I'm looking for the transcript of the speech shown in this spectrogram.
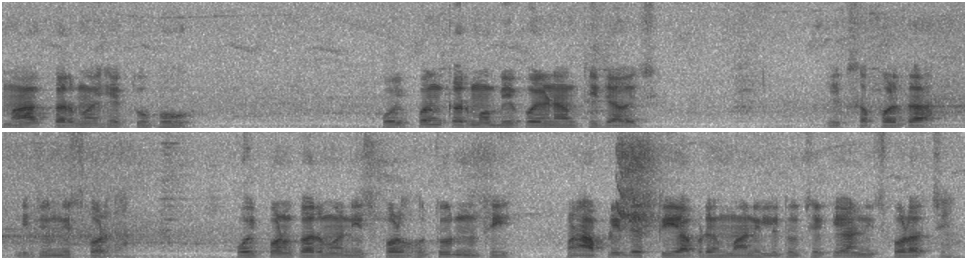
માં કર્મ હેતુ ભૂ કોઈ પણ કર્મ બે પરિણામથી જ આવે છે. એક સફળતા, બીજું નિષ્ફળતા. કોઈ પણ કર્મ નિષ્ફળ હોતું જ નથી, પણ આપણી દ્રષ્ટિએ આપણે માની લીધું છે કે આ નિષ્ફળ જ છે.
